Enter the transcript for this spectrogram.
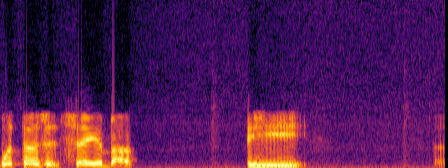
what does it say about the uh,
